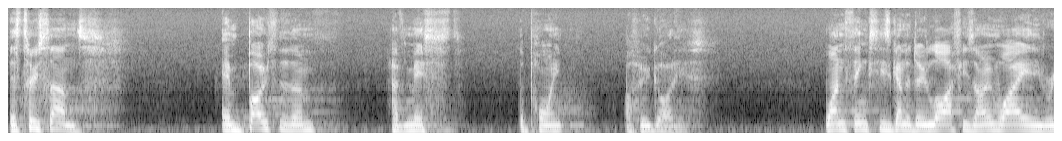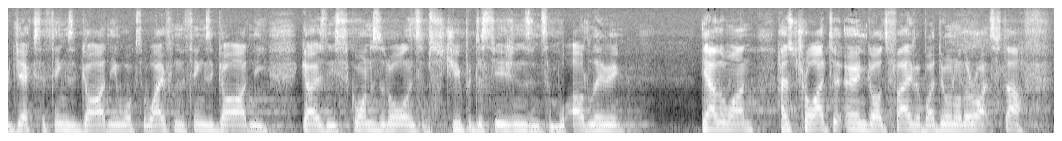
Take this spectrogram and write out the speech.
There's two sons, and both of them have missed the point of who God is. One thinks he's going to do life his own way and he rejects the things of God and he walks away from the things of God and he goes and he squanders it all in some stupid decisions and some wild living. The other one has tried to earn God's favor by doing all the right stuff.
